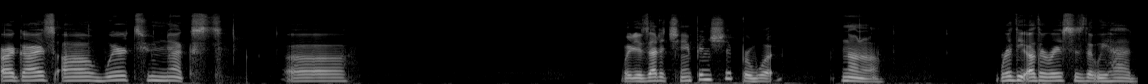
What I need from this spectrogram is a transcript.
Alright guys, uh, where to next? Uh... Wait, is that a championship or what? No, no. Where are the other races that we had?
